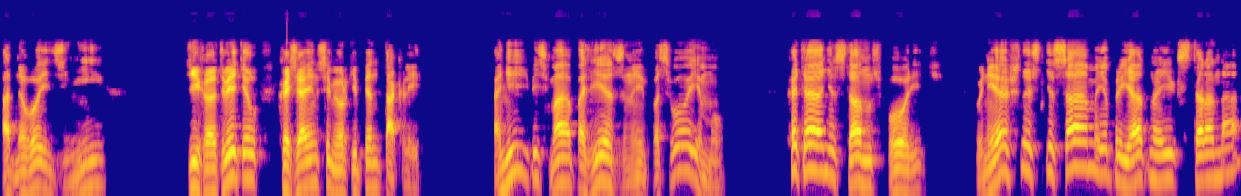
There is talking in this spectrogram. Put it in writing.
одного из них. Тихо ответил хозяин семерки Пентаклей. Они весьма полезны по-своему, хотя не стану спорить. Внешность не самая приятная их сторона.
